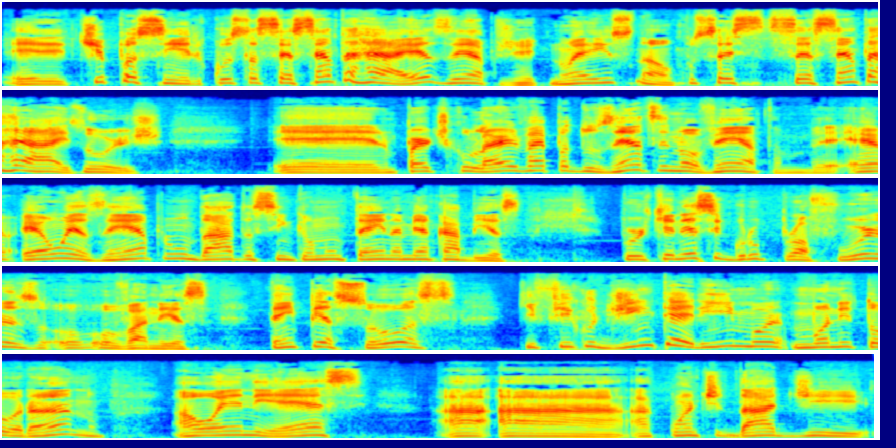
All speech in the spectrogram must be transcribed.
ele, tipo assim, ele custa 60 reais, exemplo, gente, não é isso não, custa 60 reais hoje. É, no particular ele vai para 290, é, é um exemplo, um dado assim que eu não tenho na minha cabeça. Porque nesse grupo Profurnas, ô, ô Vanessa, tem pessoas que ficam o dia inteirinho monitorando a ONS, a, a, a quantidade de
